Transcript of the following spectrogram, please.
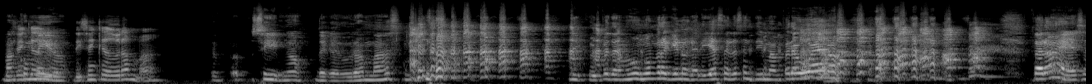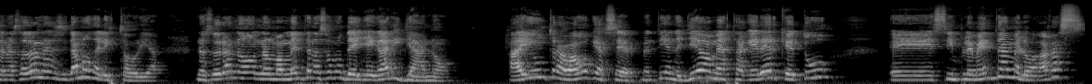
¿Van Dicen que, conmigo? du- dicen que duran más. Sí, no, de que duran más. Disculpe, tenemos un hombre aquí, no quería hacerle sentir mal, pero bueno. pero es eso, nosotros necesitamos de la historia. Nosotros no, normalmente no somos de llegar y ya no. Hay un trabajo que hacer, ¿me entiendes? Llévame hasta querer que tú eh, simplemente me lo hagas.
